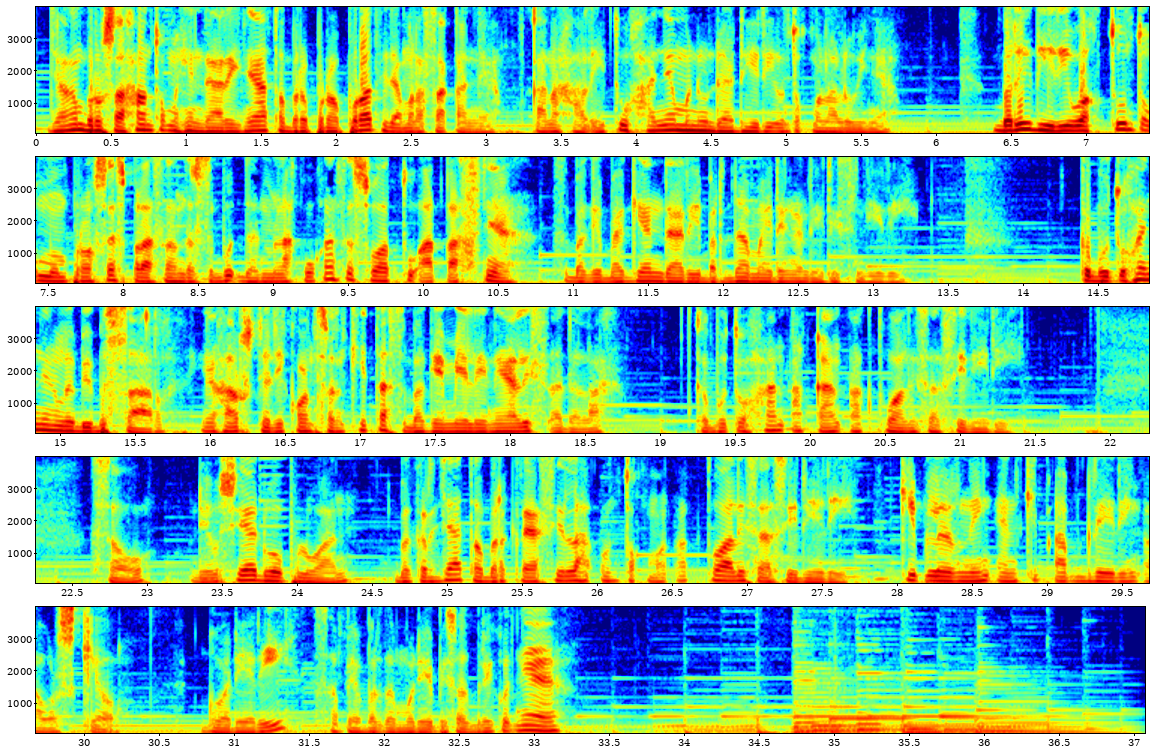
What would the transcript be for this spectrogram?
Jangan berusaha untuk menghindarinya atau berpura-pura tidak merasakannya, karena hal itu hanya menunda diri untuk melaluinya. Beri diri waktu untuk memproses perasaan tersebut dan melakukan sesuatu atasnya sebagai bagian dari berdamai dengan diri sendiri. Kebutuhan yang lebih besar yang harus jadi concern kita sebagai milenialis adalah kebutuhan akan aktualisasi diri. So, di usia 20-an, bekerja atau berkreasilah untuk mengaktualisasi diri. Keep learning and keep upgrading our skill. Gua Derry, sampai bertemu di episode berikutnya.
